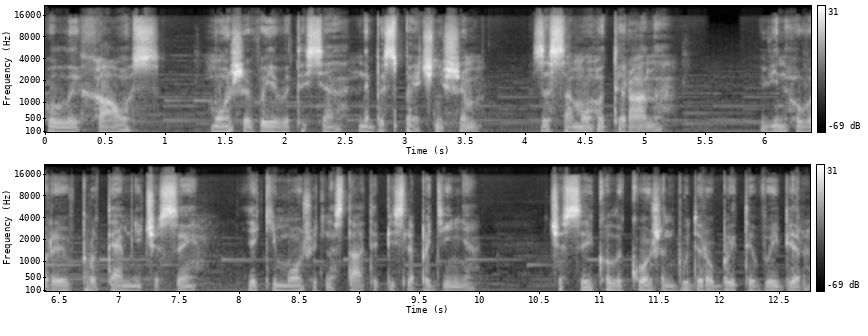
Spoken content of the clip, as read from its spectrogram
коли хаос може виявитися небезпечнішим за самого тирана. Він говорив про темні часи, які можуть настати після падіння, часи, коли кожен буде робити вибір,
